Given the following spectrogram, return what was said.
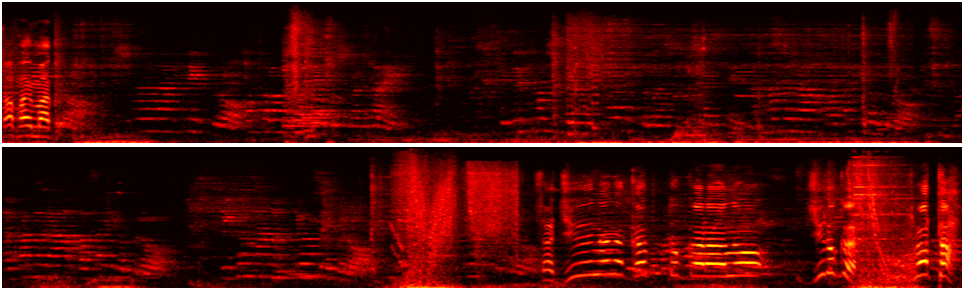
さあファイブマーク。トからの16決まった。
